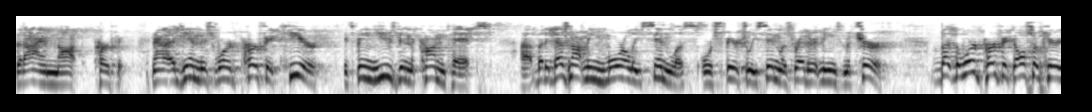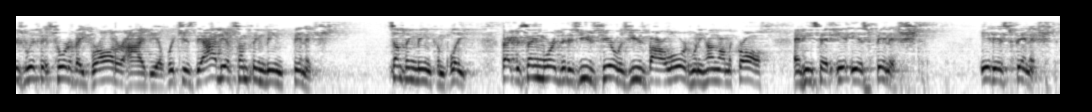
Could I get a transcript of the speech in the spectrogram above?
That I am not perfect. Now again, this word perfect here it's being used in the context, uh, but it does not mean morally sinless or spiritually sinless. Rather, it means mature. But the word perfect also carries with it sort of a broader idea, which is the idea of something being finished. Something being complete. In fact, the same word that is used here was used by our Lord when He hung on the cross, and He said, It is finished. It is finished.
